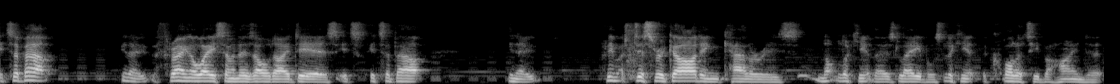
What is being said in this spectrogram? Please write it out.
It's about you know throwing away some of those old ideas. It's it's about you know pretty much disregarding calories, not looking at those labels, looking at the quality behind it,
